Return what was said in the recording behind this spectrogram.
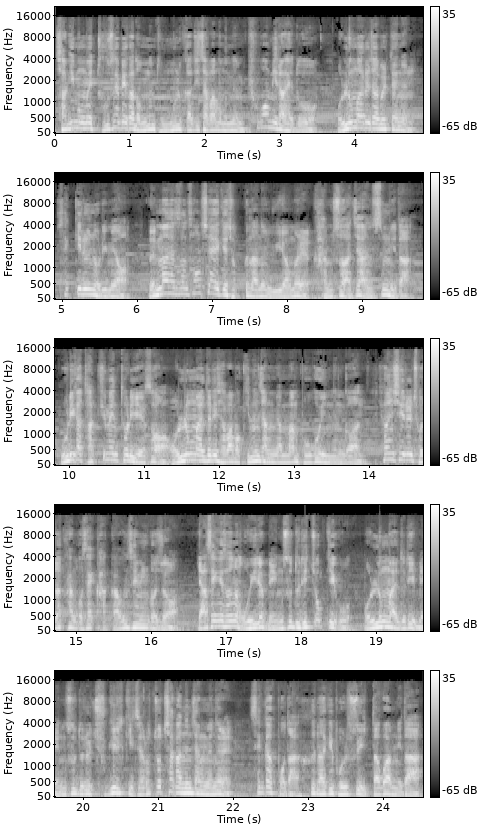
자기 몸의 두세 배가 넘는 동물까지 잡아먹는 표범이라 해도 얼룩말을 잡을 때는 새끼를 노리며 웬만해선 성체에게 접근하는 위험을 감수하지 않습니다. 우리가 다큐멘터리에서 얼룩말들이 잡아먹히는 장면만 보고 있는 건 현실을 조작한 것에 가까운 셈인 거죠. 야생에서는 오히려 맹수들이 쫓기고 얼룩말들이 맹수들을 죽일 기세로 쫓아가는 장면을 생각보다 흔하게 볼 수 있다고 합니다.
